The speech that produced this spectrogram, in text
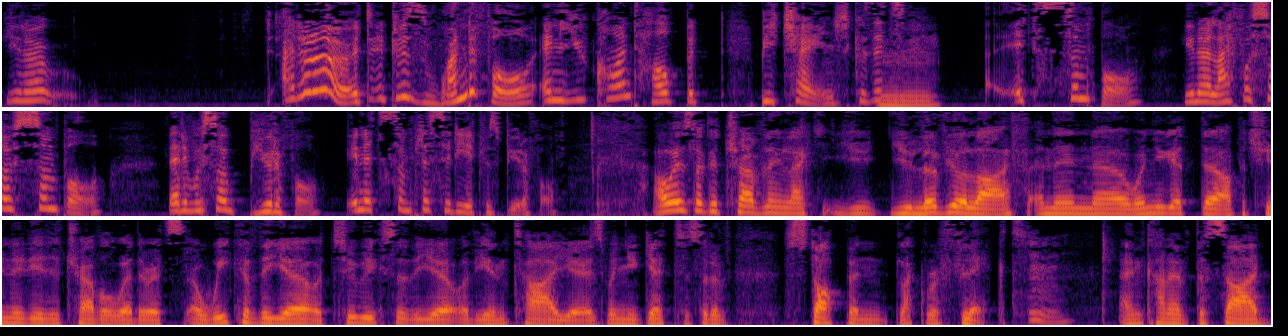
you know, I don't know. It, it was wonderful, and you can't help but be changed because it's it's simple. You know, life was so simple that it was so beautiful. In its simplicity, it was beautiful. I always look at traveling like you, you live your life and then uh, when you get the opportunity to travel, whether it's a week of the year or two weeks of the year or the entire year is when you get to sort of stop and like reflect and kind of decide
